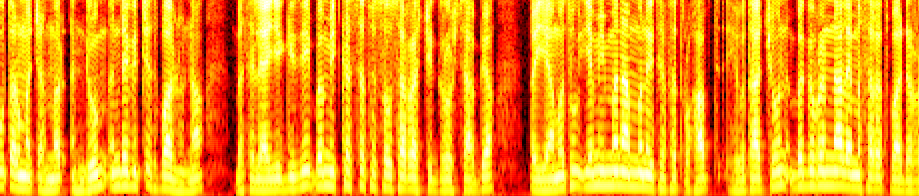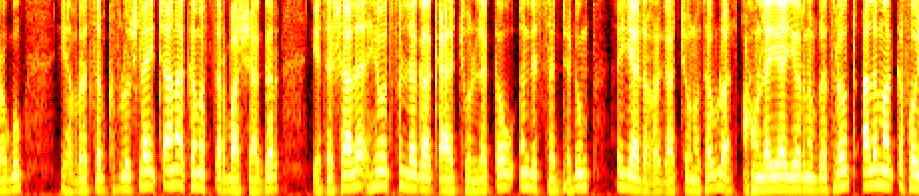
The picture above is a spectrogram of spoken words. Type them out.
ቁጥር መጨመር እንዲሁም እንደ ግጭት ባሉና በተለያየ ጊዜ በሚከሰቱ ሰው ሰራሽ ችግሮች ሳቢያ በየዓመቱ የሚመናመነው የተፈጥሮ ሀብት ህይወታቸውን በግብርና ላይ መሰረት ባደረጉ የህብረተሰብ ክፍሎች ላይ ጫና ከመፍጠር ባሻገር የተሻለ ህይወት ፍለጋ ቀያቸውን ለቀው እንዲሰደዱም እያደረጋቸው ነው ተብሏል። አሁን ላይ የአየር ንብረት ለውጥ ዓለም አቀፋዊ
